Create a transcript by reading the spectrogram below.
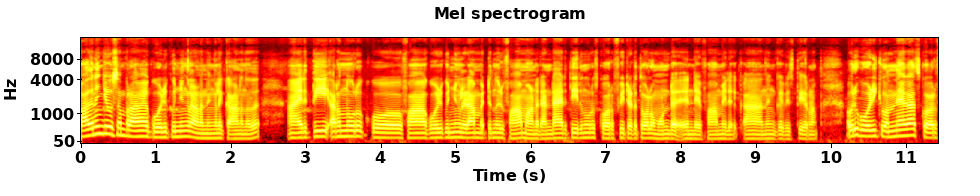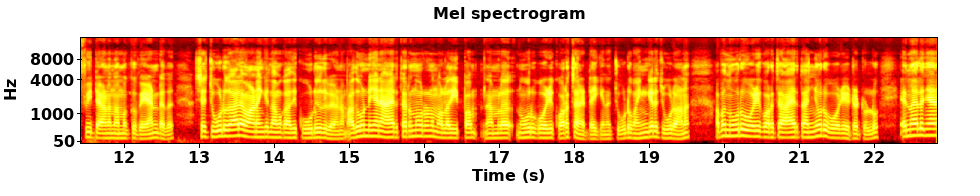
പതിനഞ്ച് ദിവസം പ്രായമായ കോഴിക്കുഞ്ഞുങ്ങളാണ് നിങ്ങൾ കാണുന്നത്. ആയിരത്തി അറുന്നൂറ് ഫാ കോഴിക്കുഞ്ഞുങ്ങൾ ഇടാൻ പറ്റുന്ന ഒരു ഫാമാണ്. രണ്ടായിരത്തി ഇരുന്നൂറ് സ്ക്വയർ ഫീറ്റ് അടുത്തോളം ഉണ്ട് എന്റെ ഫാമിൽ നിങ്ങൾക്ക് വിസ്തീർണം. ഒരു കോഴിക്ക് ഒന്നേകാൽ സ്ക്വയർ ഫീറ്റാണ് നമുക്ക് വേണ്ടത്. പക്ഷേ ചൂടുകാലമാണെങ്കിൽ നമുക്ക് അതിൽ കൂടുതൽ വേണം. അതുകൊണ്ട് ഞാൻ ആയിരത്തി അറുന്നൂറെന്നുള്ളത് ഇപ്പം നമ്മൾ നൂറ് കോഴി കുറച്ചാണ് ഇട്ടേക്കുന്നത്. ചൂട് ഭയങ്കര ചൂടാണ്. അപ്പോൾ നൂറ് കോഴി കുറച്ച് ആയിരത്തി അഞ്ഞൂറ് കോഴി ഇട്ടിട്ടുള്ളൂ. എന്നാലും ഞാൻ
